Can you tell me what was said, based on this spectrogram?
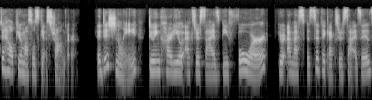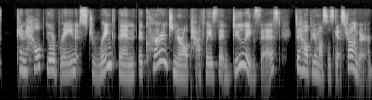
to help your muscles get stronger. Additionally, doing cardio exercise before your MS specific exercises can help your brain strengthen the current neural pathways that do exist to help your muscles get stronger.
